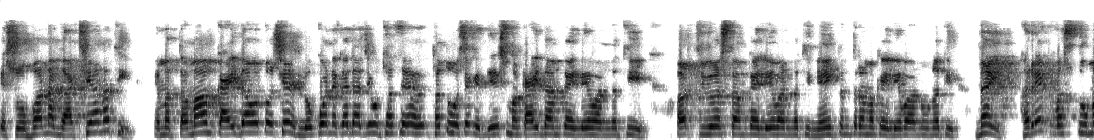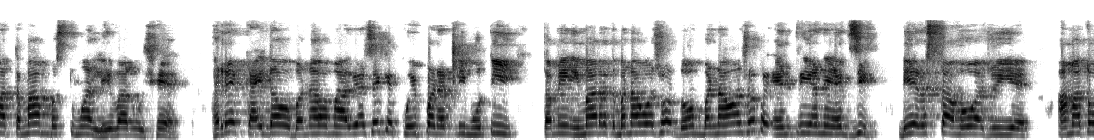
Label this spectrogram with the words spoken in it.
એ શોભાના ગાંઠિયા નથી. એમાં તમામ કાયદાઓ તો છે જ. લોકોને કદાચ એવું થશે, થતું હશે કે દેશમાં કાયદામાં કઈ લેવાનું નથી, અર્થવ્યવસ્થામાં કઈ લેવાનું નથી, ન્યાયતંત્રમાં કઈ લેવાનું નથી. નહીં, હરેક વસ્તુમાં, તમામ વસ્તુમાં લેવાનું છે. હરેક કાયદાઓ બનાવવામાં આવ્યા છે કે કોઈ પણ આટલી મોટી તમે ઇમારત બનાવો છો ડોમ બનાવો છો તો એન્ટ્રી અને એક્ઝિટ બે રસ્તા હોવા જોઈએ. આમાં તો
